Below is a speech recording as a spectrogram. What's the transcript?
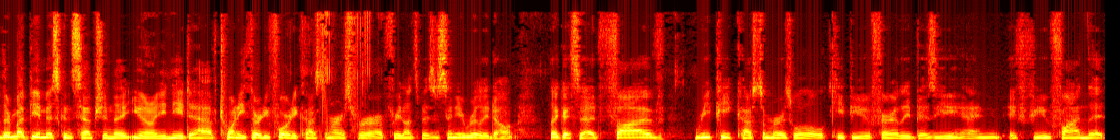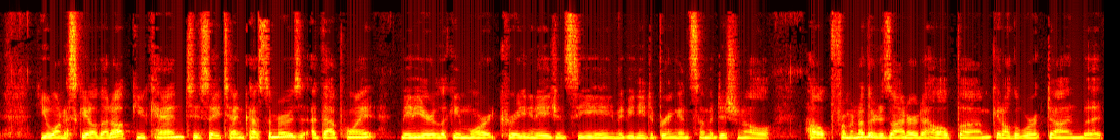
there might be a misconception that you know you need to have 20, 30, 40 customers for a freelance business, and you really don't. Like I said, five repeat customers will keep you fairly busy. And if you find that you want to scale that up, you can to say 10 customers. At that point, maybe you're looking more at creating an agency and maybe you need to bring in some additional help from another designer to help um, get all the work done. But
